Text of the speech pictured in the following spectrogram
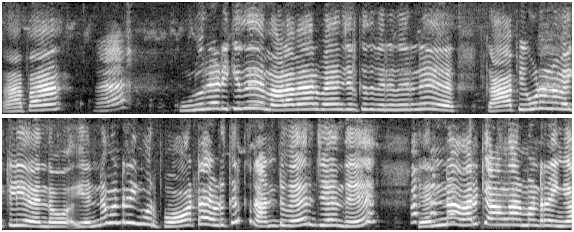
பாப்பா? குளிர் அடிக்குது மழை வேறு பேஞ்சிருக்குது விறுவிறுன்னு காப்பி கூட ஒன்றும் வைக்கலையே. இந்த என்ன பண்ணுறீங்க ஒரு போட்டோ எடுக்கிறதுக்கு ரெண்டு பேரும் சேர்ந்து என்ன வரைக்கும் அலங்காரம் பண்ணுறீங்க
